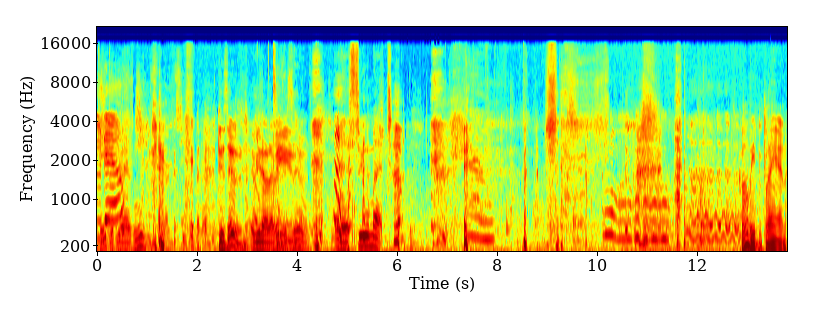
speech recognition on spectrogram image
Cake if you ask me. Too soon, if you know what I Too mean. soon. That is too much. Kobe be playing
